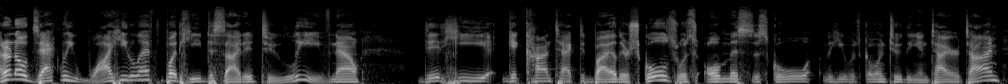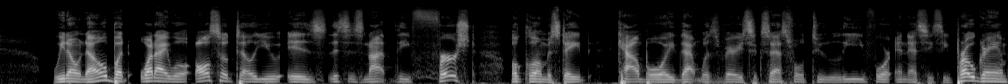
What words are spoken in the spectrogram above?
I don't know exactly why he left, but he decided to leave. Now, did he get contacted by other schools? Was Ole Miss the school he was going to the entire time? We don't know. But what I will also tell you is this is not the first Oklahoma State Cowboy that was very successful to leave for an SEC program.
